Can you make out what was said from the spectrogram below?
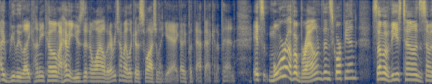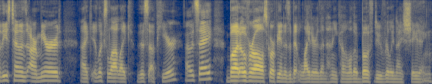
I really like honeycomb. I haven't used it in a while, but every time I look at a swatch, I'm like, yeah, I gotta put that back in a pen. It's more of a brown than scorpion. Some of these tones and some of these tones are mirrored. Like it looks a lot like this up here, I would say. But overall, Scorpion is a bit lighter than Honeycomb, although both do really nice shading.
